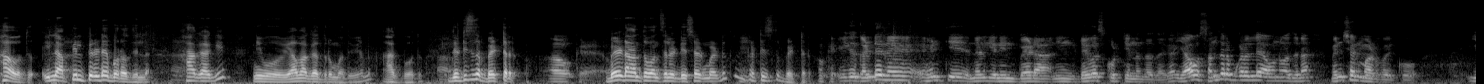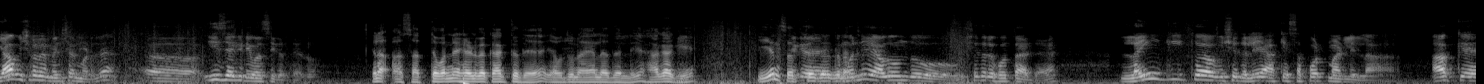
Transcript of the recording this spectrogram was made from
ಹೌದು. ಇಲ್ಲಿ ಅಪೀಲ್ ಪೀರಿಯಡೇ ಬರೋದಿಲ್ಲ. ಹಾಗಾಗಿ ನೀವು ಯಾವಾಗಾದ್ರೂ ಮದುವೆಯನ್ನು ಆಗ್ಬೋದು. That is the better okay ಬೇಡ ಅಂತ ಒಂದ್ಸಲ ಡಿಸೈಡ್ ಮಾಡಿದ್ರು that is the better okay ಈಗ ಗಂಡನೇ ಹೆಂಡತಿ ನನಗೆ ನೀನು ಬೇಡ ನೀನು ಡೈವರ್ಸ್ ಕೊಡ್ತೀನಿ ಅನ್ನೋದಾದಾಗ ಯಾವ ಸಂದರ್ಭಗಳಲ್ಲಿ ಅವನು ಅದನ್ನ ಮೆನ್ಷನ್ ಮಾಡಬೇಕು? ಯಾವ ವಿಷಯಗಳನ್ನ ಮೆನ್ಷನ್ ಮಾಡಿದ್ರೆ ಈಸಿಯಾಗಿ ಡಿವೋರ್ಸ್ ಸಿಗುತ್ತೆ ಅದು? ಇಲ್ಲ ಸತ್ಯವನ್ನೇ ಹೇಳಬೇಕಾಗ್ತದೆ ಯಾವುದು ನ್ಯಾಯಾಲಯದಲ್ಲಿ. ಹಾಗಾಗಿ ಏನು ಸತ್ಯ ಮೊನ್ನೆ ಯಾವುದೋ ಒಂದು ವಿಷಯದಲ್ಲಿ ಹೋಗ್ತಾ ಇದ್ದೆ. ಲೈಂಗಿಕ ವಿಷಯದಲ್ಲಿ ಆಕೆ ಸಪೋರ್ಟ್ ಮಾಡಲಿಲ್ಲ. ಆಕೆ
